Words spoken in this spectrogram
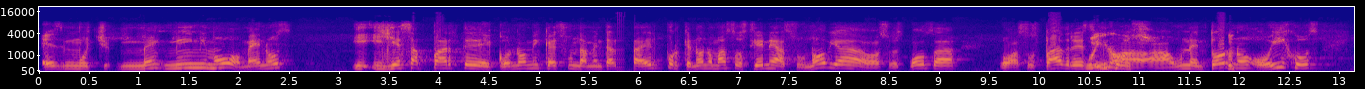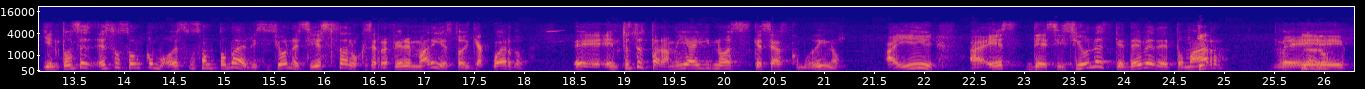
es mucho, mínimo o menos, y, esa parte económica es fundamental para él porque no nomás sostiene a su novia o a su esposa o a sus padres, sino a, un entorno o hijos. Y entonces esos son como, esos son toma de decisiones, y eso es a lo que se refiere Mari, estoy de acuerdo. Eh, entonces para mí ahí no es que seas comodino, Ahí ah, es decisiones que debe de tomar eh,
